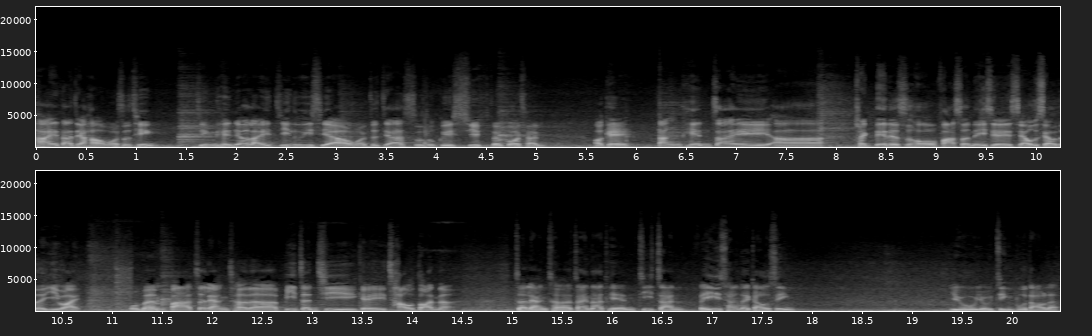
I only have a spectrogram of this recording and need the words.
嗨，大家好，我是庆，今天要来记录一下我这架速度龟 Shift 的过程。OK，当天在呃 Track Day 的时候发生了一些小小的意外，我们把这辆车的避震器给超断了。这辆车在那天记站，非常的高兴，又有进步到了。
